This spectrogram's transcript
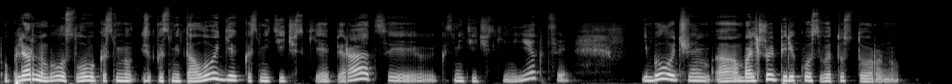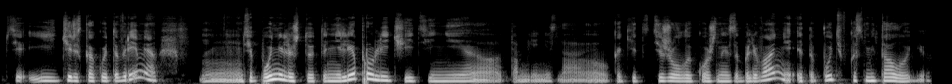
популярно было слово косметология, косметические операции, косметические инъекции. И был очень э, большой перекос в эту сторону и через какое-то время все поняли, что это не лепру лечить и не, там, я не знаю, какие-то тяжелые кожные заболевания, это путь в косметологию.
